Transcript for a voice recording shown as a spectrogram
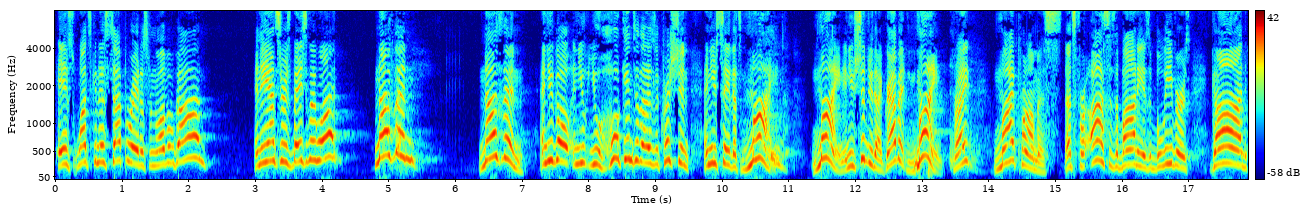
is what's going to separate us from the love of God? And the answer is basically what? Nothing. Nothing. And you go and you, you hook into that as a Christian and you say, that's mine. Mine. And you should do that. Grab it. Mine. Right? My promise. That's for us as a body, as a believers. God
